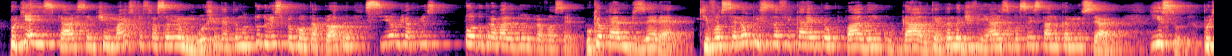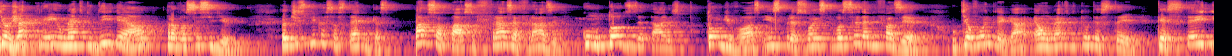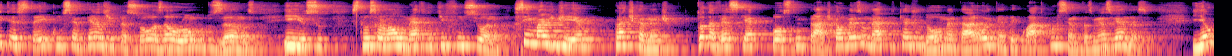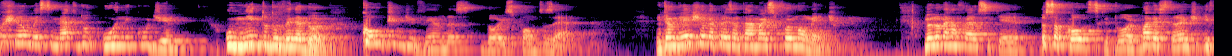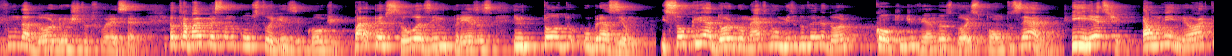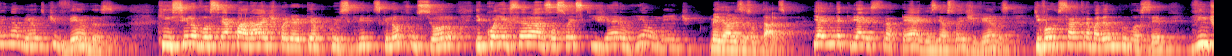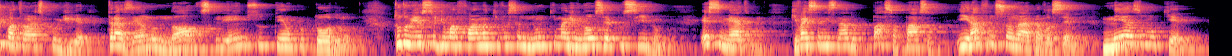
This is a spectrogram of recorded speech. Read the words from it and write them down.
Por que arriscar sentir mais frustração e angústia tentando tudo isso por conta própria se eu já fiz todo o trabalho duro para você. O que eu quero dizer é que você não precisa ficar aí preocupado e encucado tentando adivinhar se você está no caminho certo. Isso porque eu já criei o método ideal para você seguir. Eu te explico essas técnicas passo a passo, frase a frase, com todos os detalhes, tom de voz e expressões que você deve fazer. O que eu vou entregar é um método que eu testei. Testei e testei com centenas de pessoas ao longo dos anos. E isso se transformar um método que funciona, sem margem de erro, praticamente toda vez que é posto em prática. É o mesmo método que ajudou a aumentar 84% das minhas vendas. E eu chamo esse método único de o mito do vendedor, coaching de vendas 2.0. Então deixa eu me apresentar mais formalmente. Meu nome é Rafael Siqueira, eu sou coach, escritor, palestrante e fundador do Instituto Florescer. Eu trabalho prestando consultorias e coaching para pessoas e empresas em todo o Brasil. E sou criador do método O Mito do Vendedor, Coaching de Vendas 2.0. E este é o melhor treinamento de vendas que ensina você a parar de perder tempo com scripts que não funcionam e conhecer as ações que geram realmente melhores resultados e ainda criar estratégias e ações de vendas que vão estar trabalhando por você 24 horas por dia, trazendo novos clientes o tempo todo. Tudo isso de uma forma que você nunca imaginou ser possível. Esse método, que vai ser ensinado passo a passo, irá funcionar para você, mesmo que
